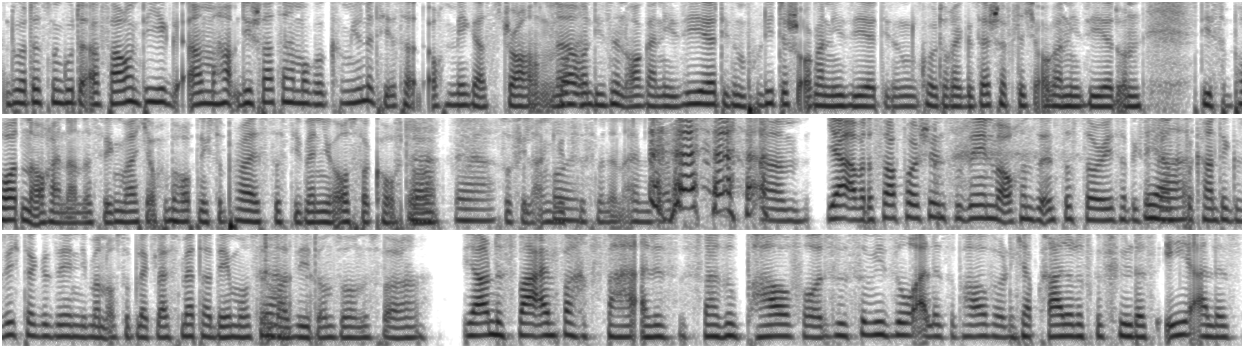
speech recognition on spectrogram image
Du hattest eine gute Erfahrung. Die, ähm, die schwarze Hamburger Community ist halt auch mega strong, ne? Voll. Und die sind organisiert, die sind politisch organisiert, die sind kulturell gesellschaftlich organisiert und die supporten auch einander. Deswegen war ich auch überhaupt nicht surprised, dass die Venue ausverkauft war. Ja, ja. So viel Anglizismen in einem Satz. ähm, ja, aber das war voll schön zu sehen, weil auch in so Insta-Stories habe ich so Ja. ganz bekannte Gesichter gesehen, die man auf so Black Lives Matter-Demos immer sieht und so. Und es war Ja, und es war einfach, es war alles, es war so powerful. Es ist sowieso alles so powerful. Und ich habe gerade das Gefühl, dass eh alles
